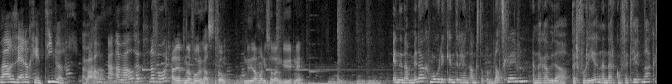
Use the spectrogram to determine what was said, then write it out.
Maar er zijn nog geen tieners. En wel? Ah, ah wel, hup, naar voren. Allee, op naar voren, gasten. Kom. Het moet hier allemaal niet zo lang duren, hè. In de namiddag mogen de kinderen hun angst op een blad schrijven. En dan gaan we dat perforeren en daar confetti uit maken.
